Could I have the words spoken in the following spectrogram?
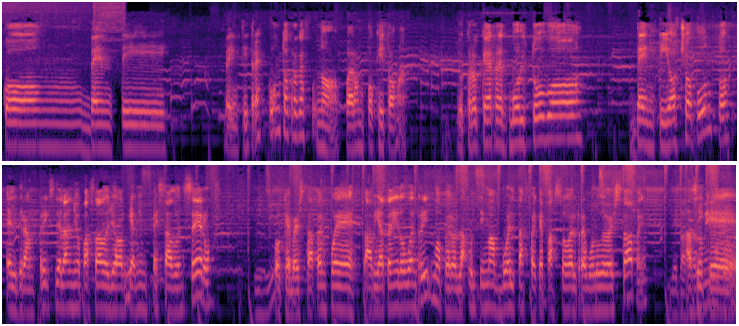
con 20, 23 puntos creo que fue. No, fueron un poquito más. Yo creo que Red Bull tuvo 28 puntos. El Grand Prix del año pasado ya habían empezado en cero. Porque Verstappen pues había tenido buen ritmo, pero en las últimas vueltas fue que pasó el revolú de Verstappen. Así que,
